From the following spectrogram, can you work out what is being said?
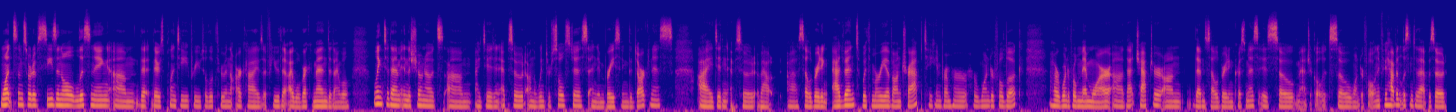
want some sort of seasonal listening, um, that there's plenty for you to look through in the archives. A few that I will recommend, and I will link to them in the show notes. Um, I did an episode on the winter solstice and embracing the darkness. I did an episode about uh, celebrating Advent with Maria von Trapp, taken from her her wonderful book, her wonderful memoir. Uh, that chapter on them celebrating Christmas is so magical. It's so wonderful. And if you haven't listened to that episode,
